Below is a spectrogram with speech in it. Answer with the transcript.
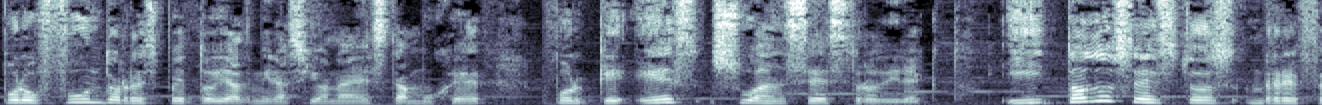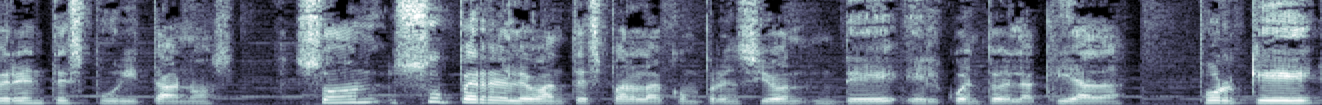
profundo respeto y admiración a esta mujer porque es su ancestro directo. Y todos estos referentes puritanos son súper relevantes para la comprensión del cuento de la criada porque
